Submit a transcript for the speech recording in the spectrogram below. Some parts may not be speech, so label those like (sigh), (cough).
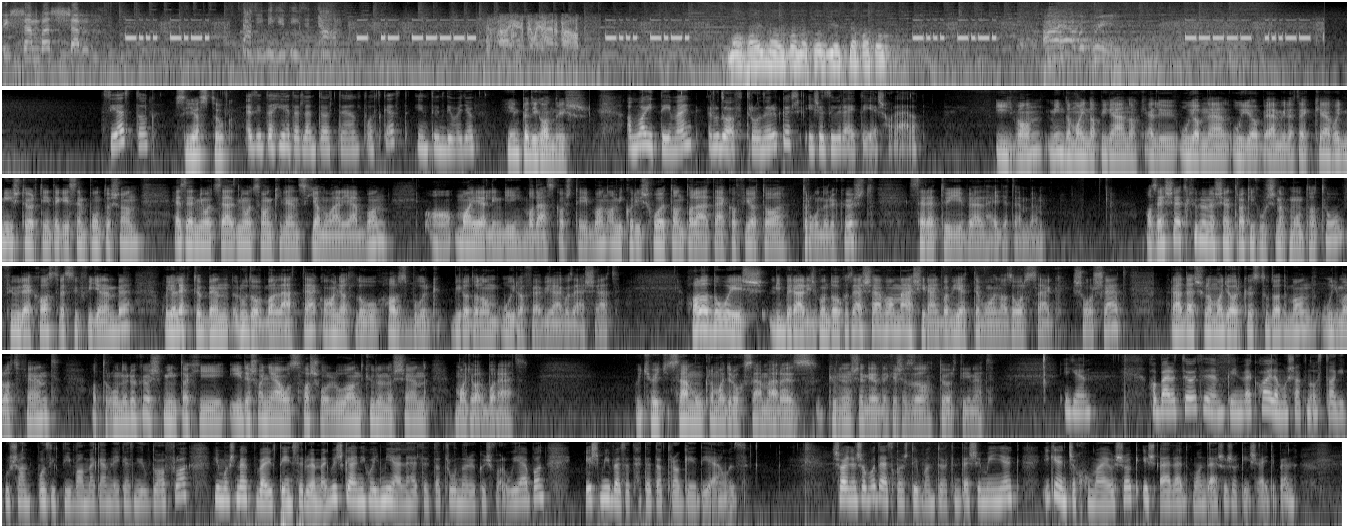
December 7th. dass ich mich in diesen Jahren Uh, Houston, we've had a problem. Ma hajnalban a szovjet csapatok I have a dream. Sziasztok! Sziasztok! Ez itt a Hihetetlen Történelem Podcast, én Tündi vagyok. Én pedig Andris. A mai témánk Rudolf trónörökös és az ő rejtélyes halála. Így van, mind a mai napig állnak elő újabbnál újabb elméletekkel, hogy mi is történt egészen pontosan 1889. januárjában a Mayerlingi vadászkastélyban, amikor is holtan találták a fiatal trónörököst szeretőjével egyetemben. Az eset különösen tragikusnak mondható, főleg ha azt veszük figyelembe, hogy a legtöbben Rudolfban látták a hanyatló Habsburg birodalom újrafelvirágozását. Haladó és liberális gondolkozásával más irányba vihette volna az ország sorsát, ráadásul a magyar köztudatban úgy maradt fent a trónörökös, mint aki édesanyjához hasonlóan különösen magyar barát. Úgyhogy számunkra, magyarok számára ez különösen érdekes ez a történet. Igen. Habár a történelemkönyvek hajlamosak nosztalgikusan pozitívan megemlékezni Rudolfról, mi most megpróbáljuk tényszerűen megvizsgálni, hogy milyen lehetett a trónörökös valójában, és mi vezethetett a tragédiához. Sajnos a vadászkastélyban történt események igencsak homályosak és ellentmondásosak is egyben.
